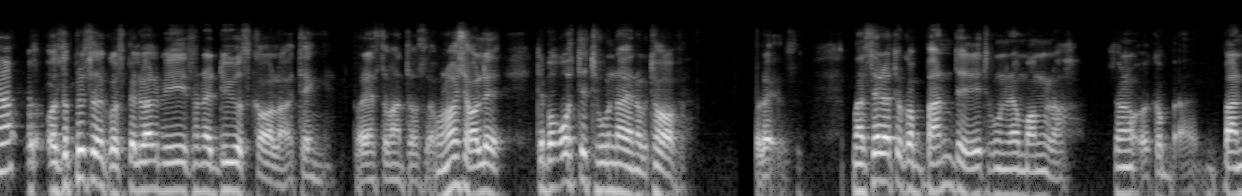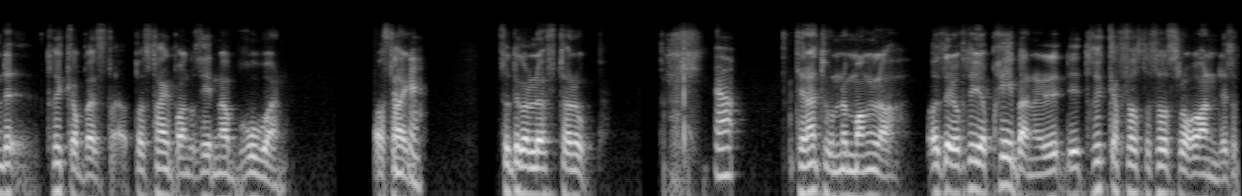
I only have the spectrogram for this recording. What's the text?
Ja. Og, så plutselig spiller hun veldig mye sånne durskala-ting på det instrumentet også. Hun har ikke alle Det er bare åtte toner i en oktav. Men så er det at hun kan bende de tonene hun mangler. Så hun kan bende, trykke på, på streng på andre siden av broen. Av streng. Okay. Så at du kan løfte den opp Ja. til den tonen du mangler. Og så er det ofte gjør pribandene. De, de trykker først, og så slår an. Det så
